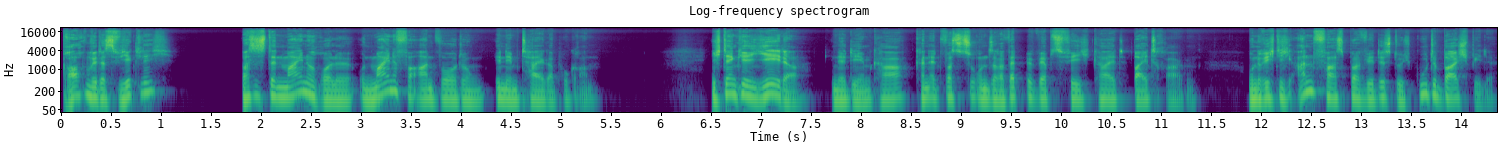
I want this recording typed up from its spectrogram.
Brauchen wir das wirklich? Was ist denn meine Rolle und meine Verantwortung in dem Tiger-Programm? Ich denke, jeder in der DMK kann etwas zu unserer Wettbewerbsfähigkeit beitragen. Und richtig anfassbar wird es durch gute Beispiele.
